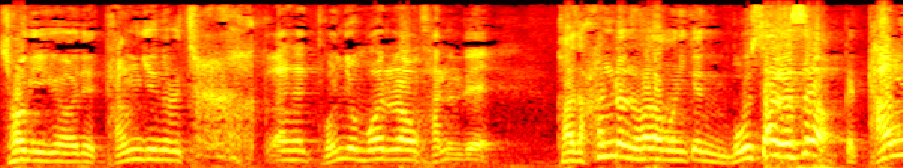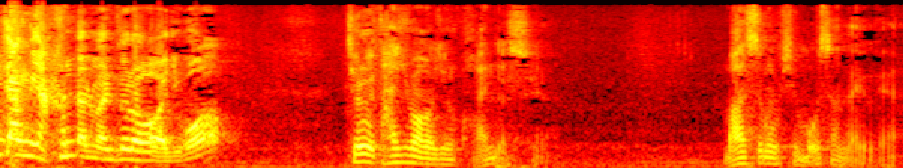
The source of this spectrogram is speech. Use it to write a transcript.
저기 어디 당진으로 착 가서 돈 좀 벌으라고 가는데 가서 한 달 살아보니까 못 살았어. 그 당장 그냥 한 달만 돌아와가지고 저러고 다시 와가지고 앉았어요. 말씀 없이 못 산다 이거야.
